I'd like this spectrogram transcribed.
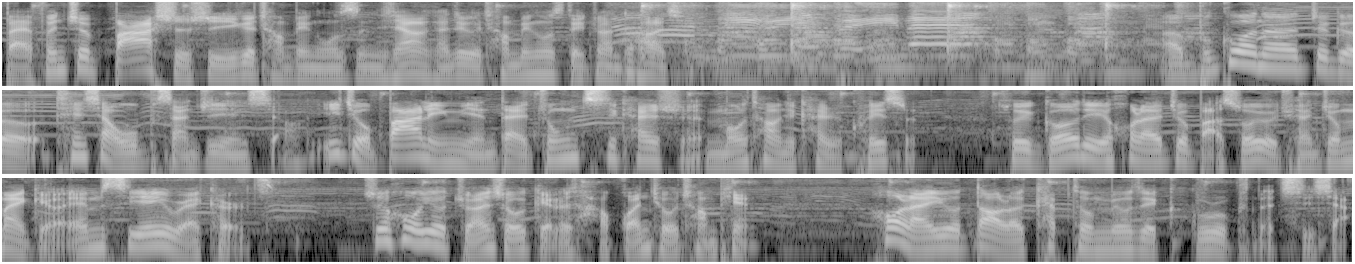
百分之八十是一个唱片公司。你想想看，这个唱片公司得赚多少钱？啊，不过呢，这个天下无不散之宴席啊，一九八零年代中期开始，Motown 就开始亏损，所以 Goldie 后来就把所有权就卖给了 MCA Records。之后又转手给了他环球唱片，后来又到了 Capital Music Group 的旗下。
